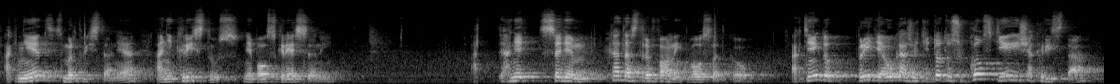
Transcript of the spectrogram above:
Ak nie z mŕtvych stania, ani Kristus nebol skriesený. A hneď sedem katastrofálnych dôsledkov. Ak ti niekto príde a ukáže ti, toto sú kosti Ježíša Krista,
